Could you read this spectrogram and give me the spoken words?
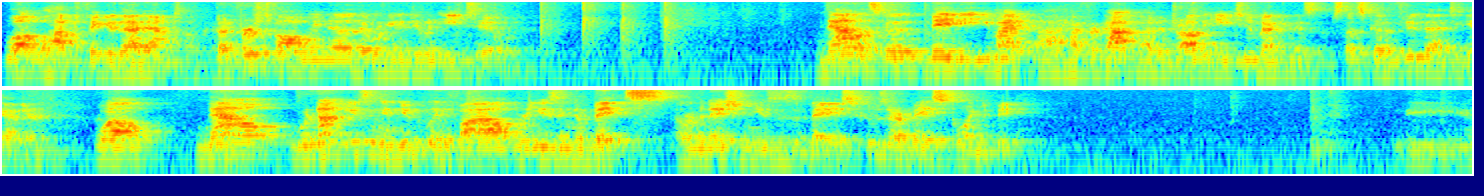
Well, we'll have to figure that out. Okay. But first of all, we know that we're going to do an E2. Now let's go, maybe you might uh, have forgotten how to draw the E2 mechanisms. Let's go through that together. Well, now we're not using a nucleophile, we're using a base. Elimination uses a base. Who's our base going to be? The, uh,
